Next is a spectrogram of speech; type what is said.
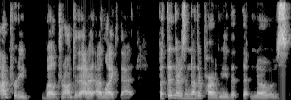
I'm pretty well drawn to that. I, I like that. But then there's another part of me that that knows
